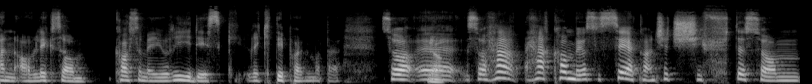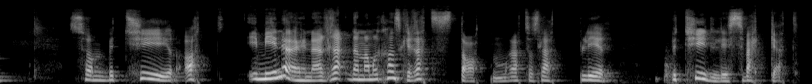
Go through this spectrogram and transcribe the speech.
enn av liksom hva som er juridisk riktig, på en måte. Så, eh, ja. så her, her, kan vi også se kanskje et skifte som, som betyr at i mine øyne den amerikanske rettsstaten rett og slett blir betydelig svekket.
